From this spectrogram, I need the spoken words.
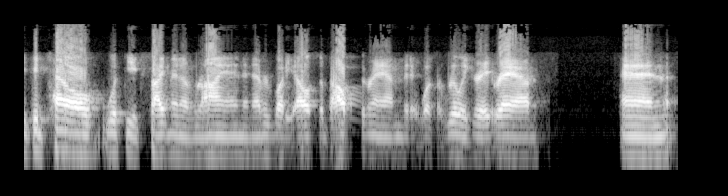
you could tell with the excitement of Ryan and everybody else about the ram that it was a really great ram. And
